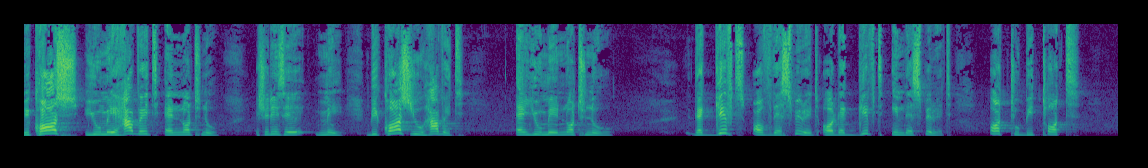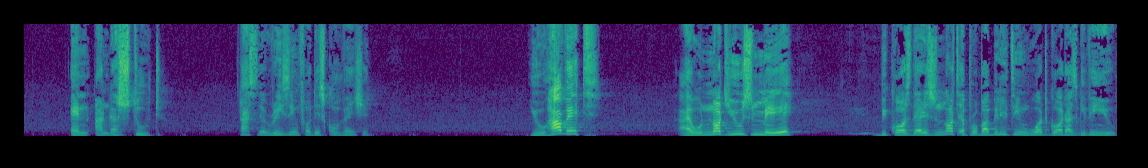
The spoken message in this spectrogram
Because you may have it and not know. I shouldn't say may. Because you have it and you may not know, the gift of the Spirit or the gift in the Spirit ought to be taught and understood. That's the reason for this convention. You have it. I will not use may because there is not a probability in what God has given you.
